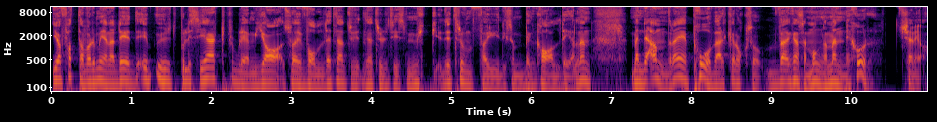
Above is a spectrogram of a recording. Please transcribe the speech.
jag fattar vad du menar. Det, det, ur ett polisiärt problem, ja, så är våldet natur, naturligtvis mycket, det trumfar ju liksom bengaldelen. Men det andra är, påverkar också ganska många människor, känner jag.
